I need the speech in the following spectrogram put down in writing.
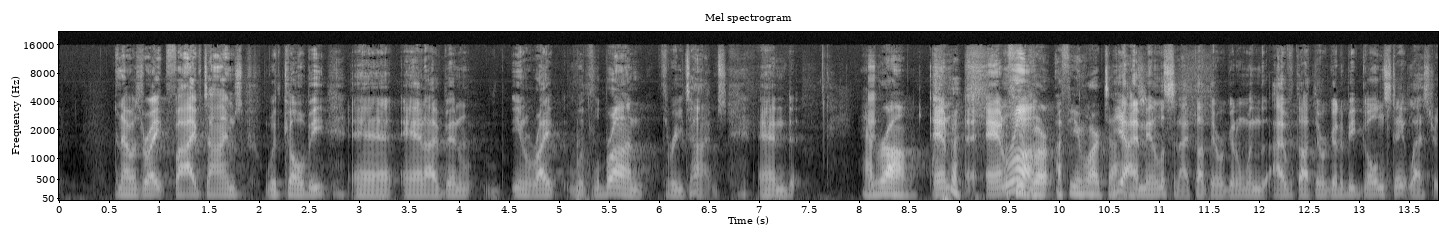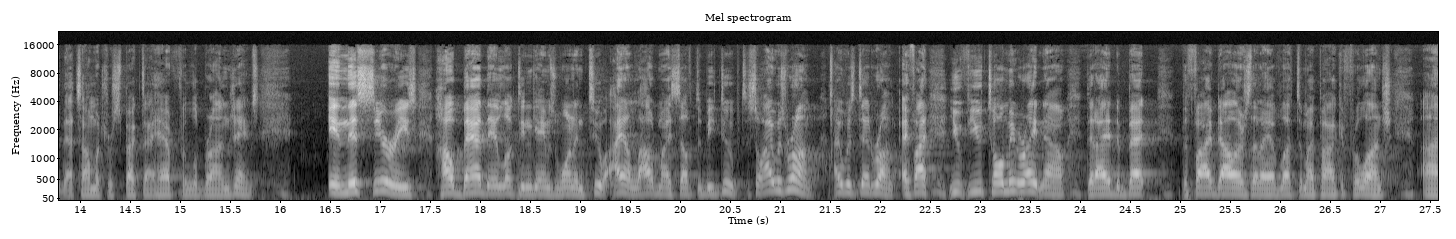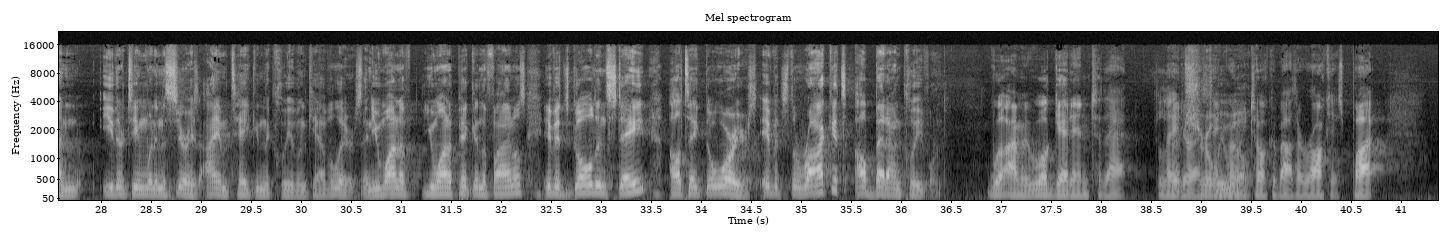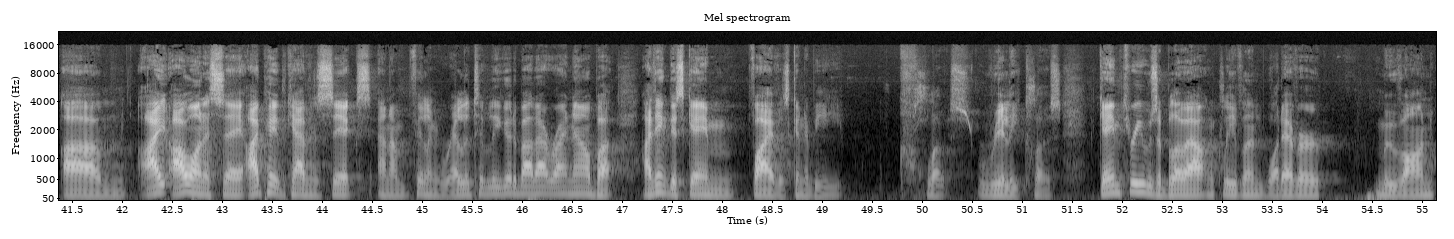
And I was right five times with Kobe, and, and I've been, you know, right with LeBron three times, and and wrong. and and a, few wrong. more, a few more times. Yeah, I mean, listen, I thought they were going to win. I thought they were going to beat Golden State last year. That's how much respect I have for LeBron James. In this series, how bad they looked in games one and two, I allowed myself to be duped. So I was wrong. I was dead wrong. If I, you, if you told me right now that I had to bet the five dollars that I have left in my pocket for lunch on either team winning the series, I am taking the Cleveland Cavaliers. And you want to, you want to pick in the finals? If it's Golden State, I'll take the Warriors. If it's the Rockets, I'll bet on Cleveland. Well, I mean, we'll get into that later. sure I think we when will. we talk about the Rockets, but um, I I want to say I paid the Cavs in six, and I'm feeling relatively good about that right now. But I think this game five is going to be close, really close. Game three was a blowout in Cleveland. Whatever, move on.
